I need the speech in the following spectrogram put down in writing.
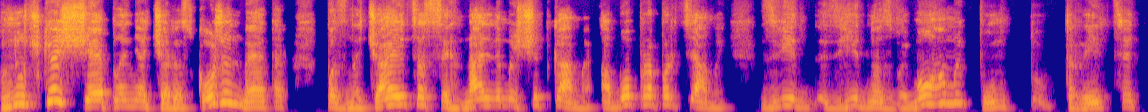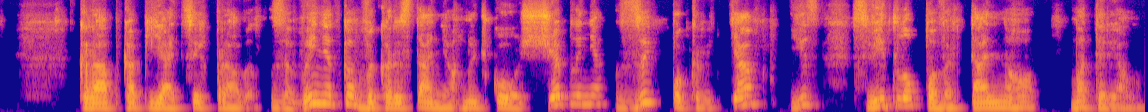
Гнучке щеплення через кожен метр позначається сигнальними щитками або прапорцями згідно з вимогами пункту 30.5 цих правил за винятком використання гнучкого щеплення з покриттям із світлоповертального матеріалу.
